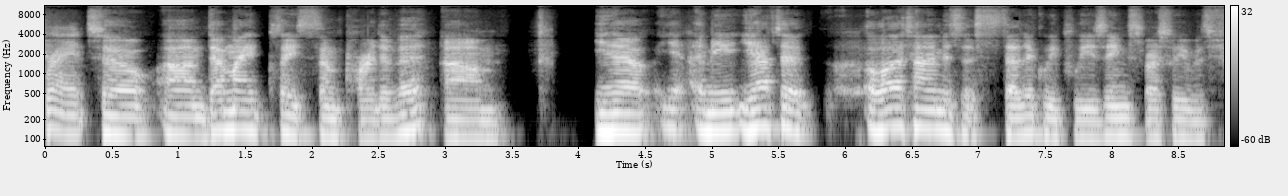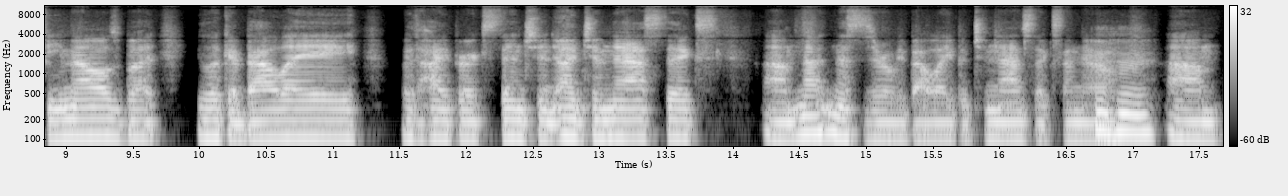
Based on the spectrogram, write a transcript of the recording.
right So um, that might play some part of it. Um, you know, yeah, I mean, you have to. A lot of time it's aesthetically pleasing, especially with females. But you look at ballet with hyperextension, uh, gymnastics. Um, not necessarily ballet, but gymnastics. I know Mhm. um,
